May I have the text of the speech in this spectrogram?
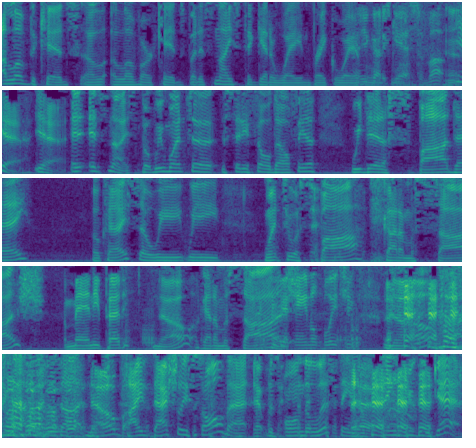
I love the kids. I, I love our kids, but it's nice to get away and break away. Yeah, you got once to in a while. gas them up. Yeah, yeah, it, it's nice. But we went to the city of Philadelphia. We did a spa day. Okay, so we we went to a spa, got a massage. A mani pedi. No, I got a You get massage. anal bleaching. No, I got a massage. No, but I actually saw that. That was on the listing of things you can get.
